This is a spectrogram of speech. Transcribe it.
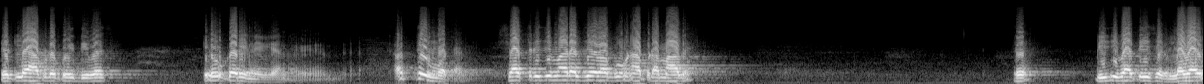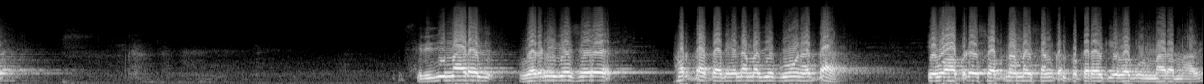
એટલે આપણે કોઈ દિવસ એવું કરીને ગયા અતિ મોટા. શાસ્ત્રીજી મહારાજ જેવા ગુણ આપણામાં આવે. બીજી વાત એ છે કે લવાય. શ્રીજી મહારાજ વર્ણી છે, ફરતા હતા ને એનામાં જે ગુણ હતા, એવો આપણે સ્વપ્નમાં સંકલ્પ કરાય કે એવા ગુણ મારામાં આવે.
